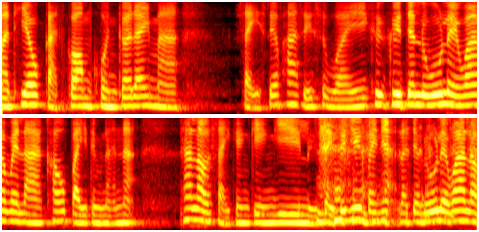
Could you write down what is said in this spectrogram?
มาเที่ยวกัดก้อมคนก็ได้มาใส่เสื้อผ้าสวยๆคือคือจะรู้เลยว่าเวลาเข้าไปตรงนั้นอะ ถ้าเราใส่กางเกงยีนหรือใส่เสื้อยืดไปเนี่ย เราจะรู้เลยว่าเรา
